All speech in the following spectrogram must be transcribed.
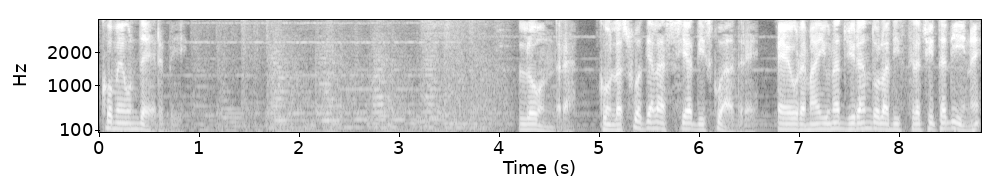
come un derby. Londra, con la sua galassia di squadre, è oramai una girandola di stracittadine,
